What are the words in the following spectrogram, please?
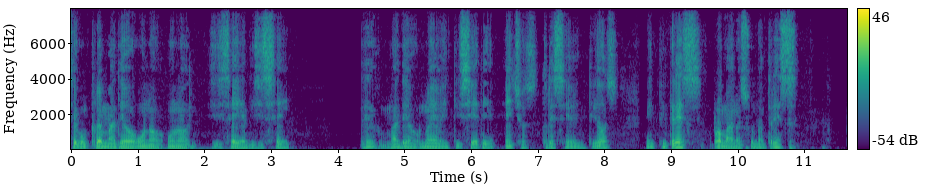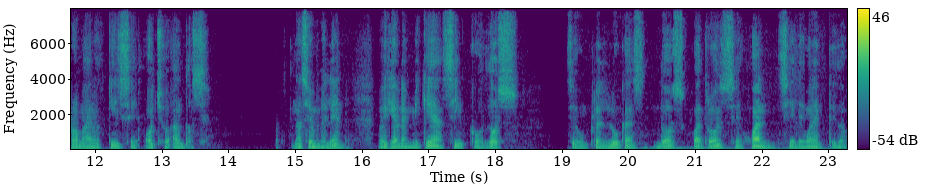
se cumplió en Mateo 1, 1, 16 al 16, eh, Mateo 9, 27, Hechos 13, 22, 23, Romanos 1, 3, Romanos 15, 8 al 12. Nació en Belén, lo dijeron en Miqueas 5, 2, se cumplió en Lucas 2, 4, 11, Juan 7, 42.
